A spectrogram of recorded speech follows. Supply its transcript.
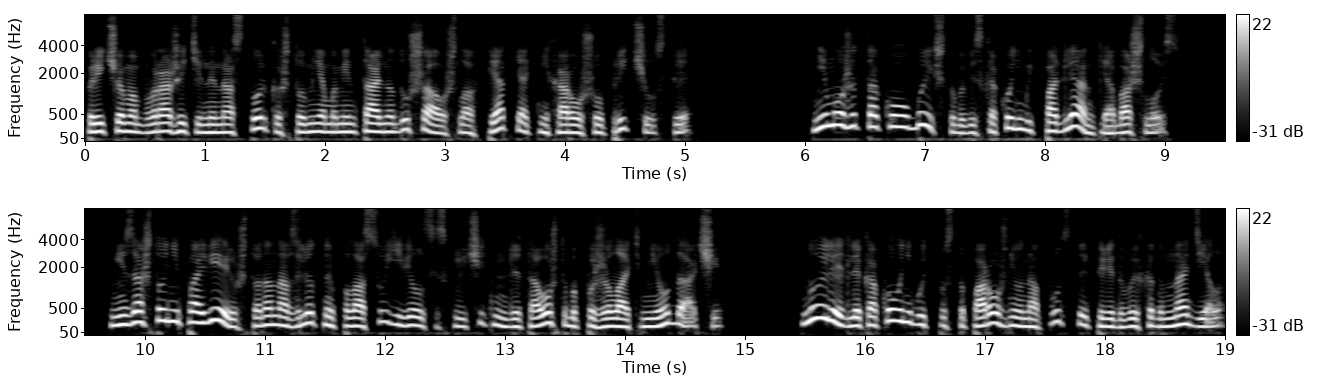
Причем обворожительный настолько, что у меня моментально душа ушла в пятки от нехорошего предчувствия. Не может такого быть, чтобы без какой-нибудь подлянки обошлось. Ни за что не поверю, что она на взлетную полосу явилась исключительно для того, чтобы пожелать мне удачи. Ну или для какого-нибудь пустопорожнего напутствия перед выходом на дело.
